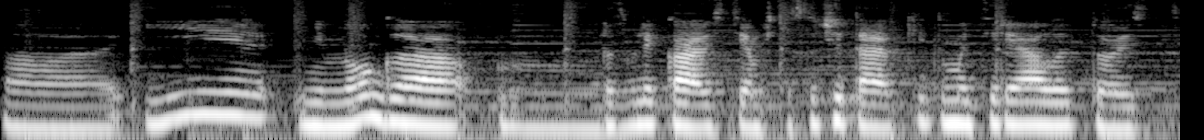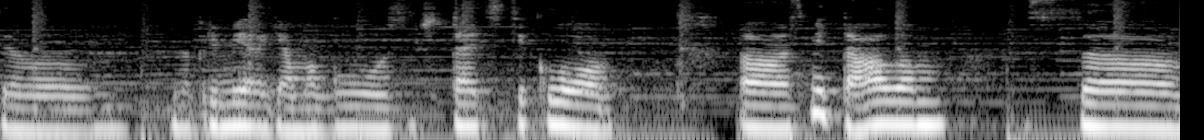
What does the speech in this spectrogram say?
А, и немного развлекаюсь тем, что сочетаю какие-то материалы. То есть, э, например, я могу сочетать стекло с металлом, с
